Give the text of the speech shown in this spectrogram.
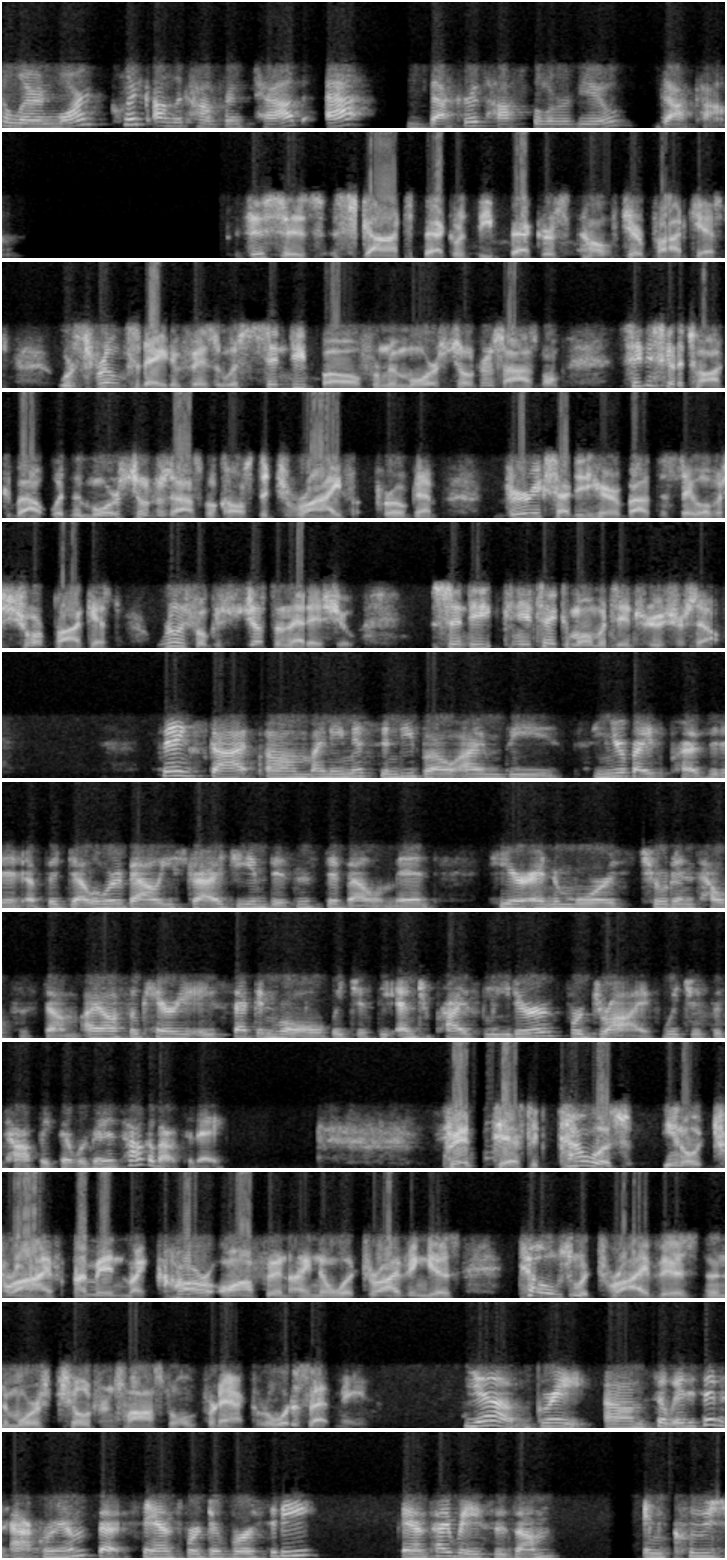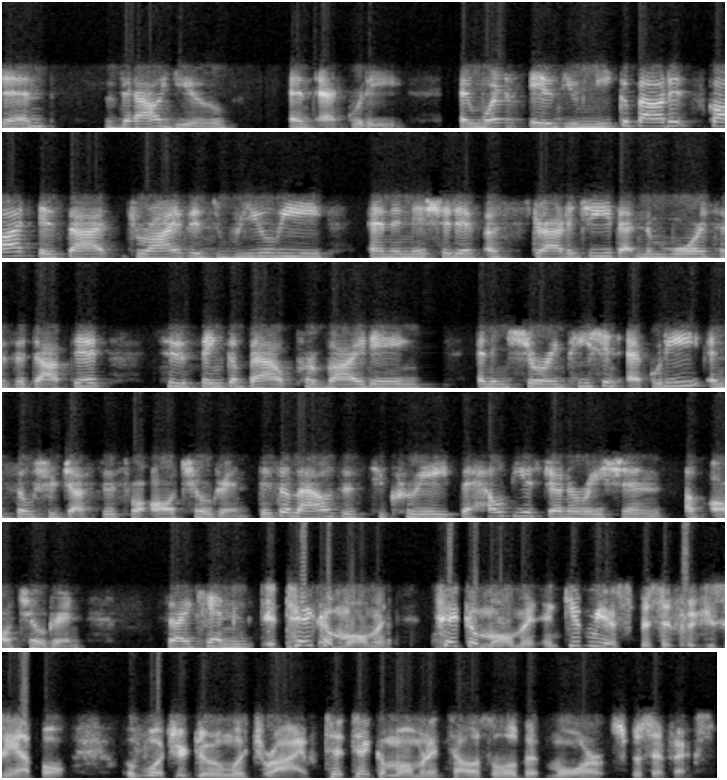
To learn more, click on the conference tab at beckershospitalreview.com. This is Scott Becker with the Becker's Healthcare Podcast. We're thrilled today to visit with Cindy Bowe from the Nemours Children's Hospital. Cindy's going to talk about what the Nemours Children's Hospital calls the DRIVE program. Very excited to hear about this today. We'll have a short podcast really focused just on that issue. Cindy, can you take a moment to introduce yourself? Thanks, Scott. Um, my name is Cindy Bowe. I'm the Senior Vice President of the Delaware Valley Strategy and Business Development here at Nemours Children's Health System. I also carry a second role, which is the Enterprise Leader for Drive, which is the topic that we're going to talk about today. Fantastic. Tell us, you know, Drive. I'm in my car often. I know what driving is. Tell us what Drive is in the Nemours Children's Hospital vernacular. What does that mean? Yeah, great. Um, so it is an acronym that stands for diversity, anti racism, inclusion, value, and equity. And what is unique about it, Scott, is that Drive is really an initiative, a strategy that Nemours has adopted to think about providing and ensuring patient equity and social justice for all children. This allows us to create the healthiest generations of all children. So I can take a moment, take a moment, and give me a specific example of what you're doing with Drive. T- take a moment and tell us a little bit more specifics.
